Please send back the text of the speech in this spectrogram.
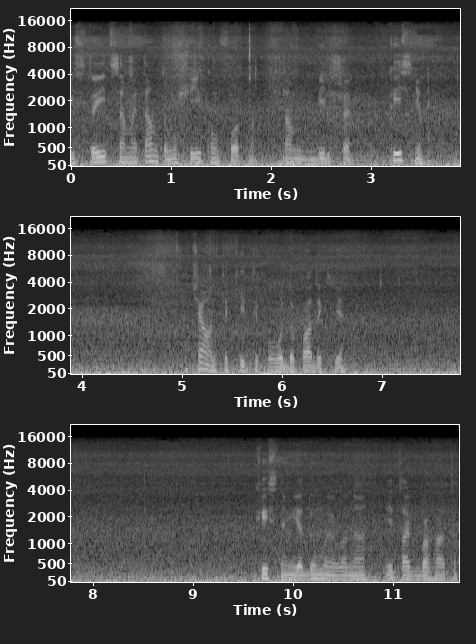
і стоїть саме там, тому що їй комфортно. Там більше кисню. Хоча он такий типу водопадик є. Киснем, я думаю, вона і так багата.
